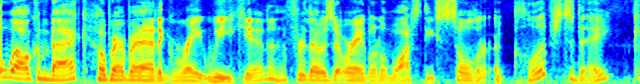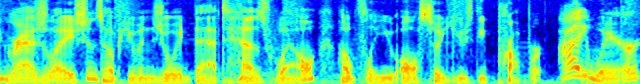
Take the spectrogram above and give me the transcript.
welcome back. Hope everybody had a great weekend. And for those that were able to watch the solar eclipse today, congratulations. Hope you enjoyed that as well. Hopefully, you also used the proper eyewear.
